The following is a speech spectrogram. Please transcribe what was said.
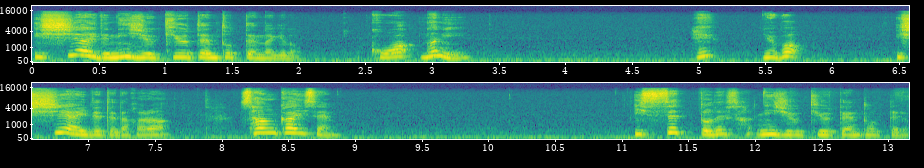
1試合で29点取ってんだけど。怖っ。何？やば。1試合出てだから3回戦。1セットで29点取ってる。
